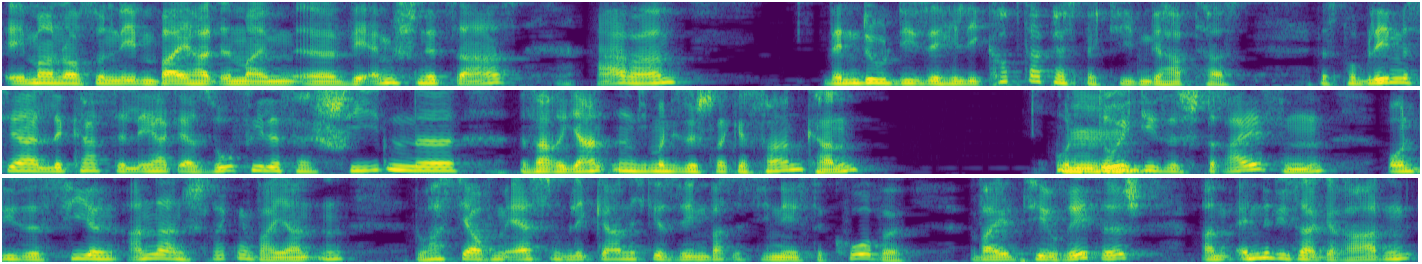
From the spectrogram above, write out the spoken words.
immer noch so nebenbei halt in meinem äh, WM-Schnitt saß. Aber wenn du diese Helikopterperspektiven gehabt hast, das Problem ist ja, Le Castellet hat ja so viele verschiedene Varianten, die man diese Strecke fahren kann. Und mhm. durch diese Streifen und diese vielen anderen Streckenvarianten, du hast ja auf den ersten Blick gar nicht gesehen, was ist die nächste Kurve. Weil theoretisch am Ende dieser Geraden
